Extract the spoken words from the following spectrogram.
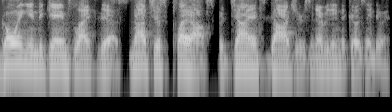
going into games like this, not just playoffs, but Giants, Dodgers, and everything that goes into it?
